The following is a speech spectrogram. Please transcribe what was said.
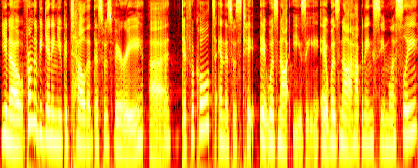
you know, from the beginning, you could tell that this was very uh, difficult, and this was ta- it was not easy. It was not happening seamlessly.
